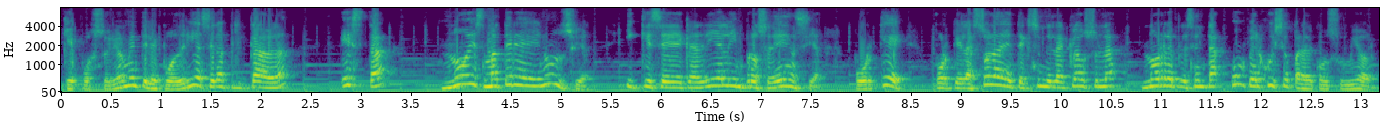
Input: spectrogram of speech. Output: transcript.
que posteriormente le podría ser aplicada, esta no es materia de denuncia y que se declararía la improcedencia. ¿Por qué? Porque la sola detección de la cláusula no representa un perjuicio para el consumidor,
